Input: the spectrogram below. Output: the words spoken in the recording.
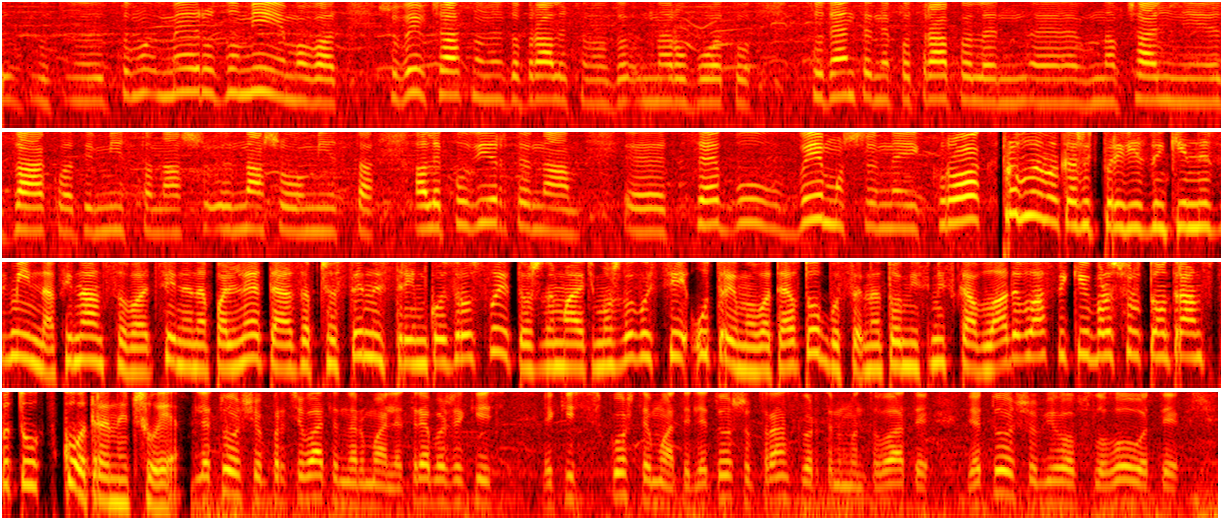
Тому ми розуміємо вас, що ви вчасно не добралися на до- на роботу. Студенти не потрапили е, в навчальні заклади міста наш- нашого міста. Але повірте нам, е, це був вимушений крок. Проблема кажуть перевізники незмінна. Фінансова ціни на пальне та запчастини стрімко зросли, тож не мають можливості утримувати автобуси. Натомість міська влада власників маршрутного транспорту вкотре не чує. Для того, щоб працювати нормально, треба ж якісь, якісь кошти мати для того, щоб транспорт ремонтувати, для того, щоб його обслуговувати.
